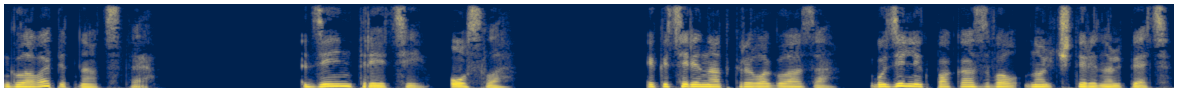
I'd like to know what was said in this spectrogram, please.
Глава 15. День третий. Осло. Екатерина открыла глаза. Будильник показывал 04.05.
